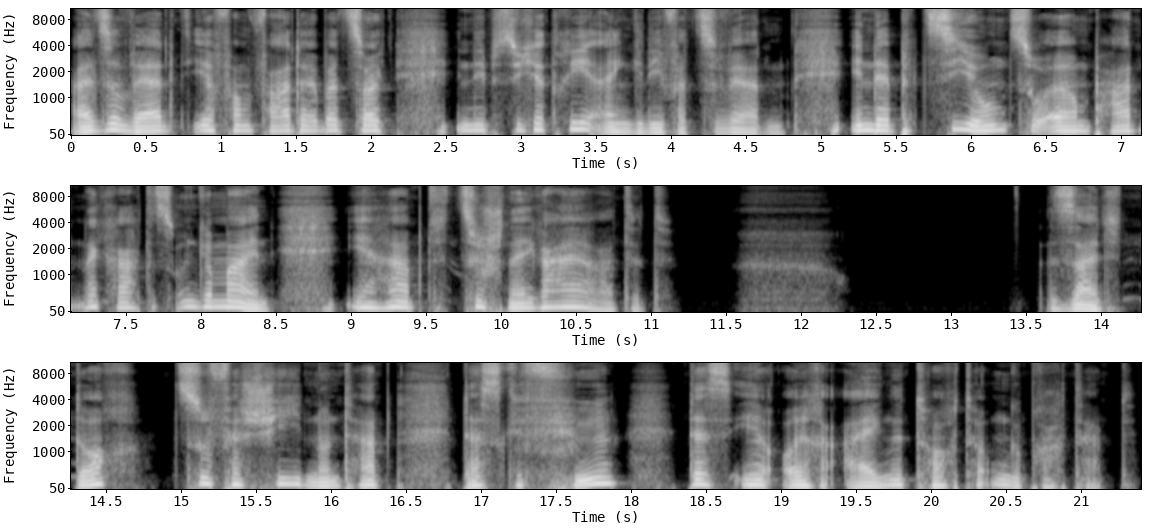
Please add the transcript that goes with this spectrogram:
Also werdet ihr vom Vater überzeugt, in die Psychiatrie eingeliefert zu werden. In der Beziehung zu eurem Partner kracht es ungemein. Ihr habt zu schnell geheiratet. Seid doch zu verschieden und habt das Gefühl, dass ihr eure eigene Tochter umgebracht habt.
